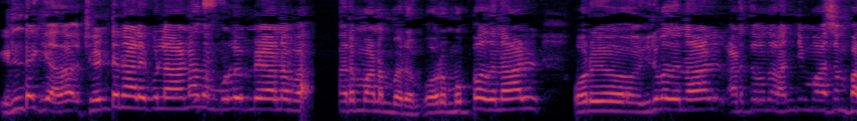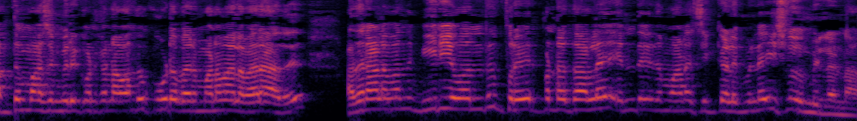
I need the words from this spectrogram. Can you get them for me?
இன்றைக்கு அதாவது ரெண்டு நாளைக்குள்ள ஆனா அது முழுமையான வருமானம் வரும். ஒரு முப்பது நாள் ஒரு இருபது நாள் அடுத்து வந்து ஒரு அஞ்சு மாசம் பத்து மாசம் இருக்குன்னு சொன்னா வந்து கூட வருமானம் அதுல வராது. அதனால வந்து வீடியோ வந்து ப்ரைவேட் பண்றதால எந்த விதமான சிக்கலும் இல்லை இஷ்யூவும் இல்லைண்ணா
